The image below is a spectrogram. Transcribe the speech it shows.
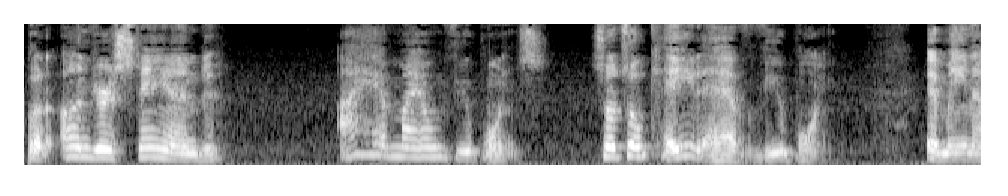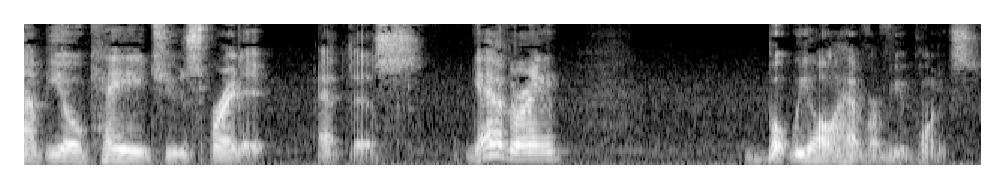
but understand I have my own viewpoints. So it's okay to have a viewpoint. It may not be okay to spread it at this gathering, but we all have our viewpoints.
